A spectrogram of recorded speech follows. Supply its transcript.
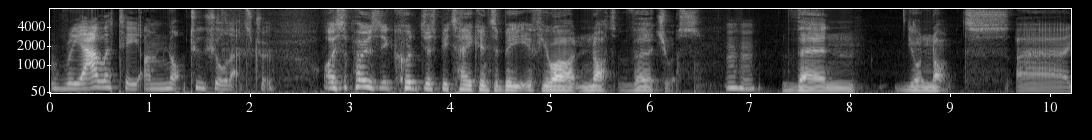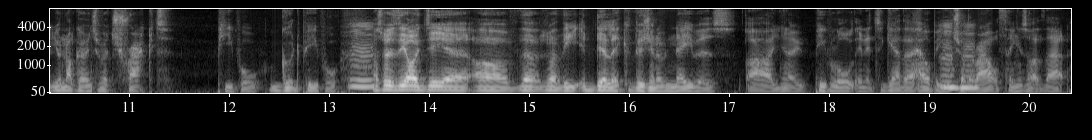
reality, I'm not too sure that's true. I suppose it could just be taken to be if you are not virtuous, Mm-hmm. then you're not uh, you're not going to attract people, good people. Mm. I suppose the idea of the well, the idyllic vision of neighbours are you know people all in it together, helping each Mm-hmm. other out, things like that.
